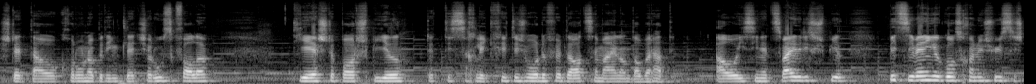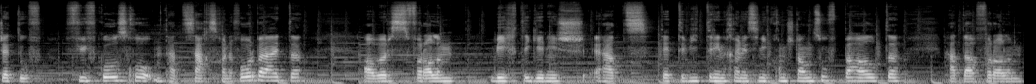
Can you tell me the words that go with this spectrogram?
Ist dort auch Corona-bedingt letztes Jahr ausgefallen. Die ersten paar Spiele, dort ist es ein bisschen kritisch geworden für AC Mailand, aber er hat auch in seinen 32 Spielen ein bisschen weniger Goals können schiessen, ist dort auf 5 Goals gekommen und hat 6 können vorbereiten. Aber es vor allem Wichtige ist, er hat dort weiterhin können seine Konstanz aufbehalten, hat auch vor allem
